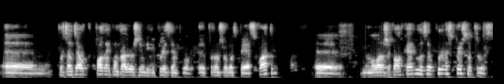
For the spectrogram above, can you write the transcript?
Uh, portanto, é o que podem comprar hoje em dia, por exemplo, uh, por um jogo de PS4, uh, numa loja qualquer, mas eu por esse preço trouxe.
